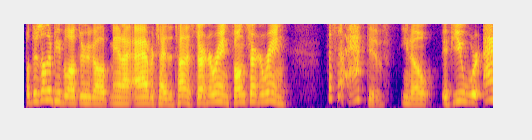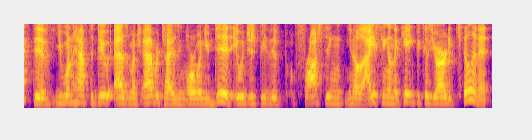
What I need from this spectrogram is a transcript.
But there's other people out there who go, man, I, I advertise a ton. It's starting to ring. Phone's starting to ring. That's not active you know, if you were active, you wouldn't have to do as much advertising, or when you did, it would just be the frosting, you know, the icing on the cake because you're already killing it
